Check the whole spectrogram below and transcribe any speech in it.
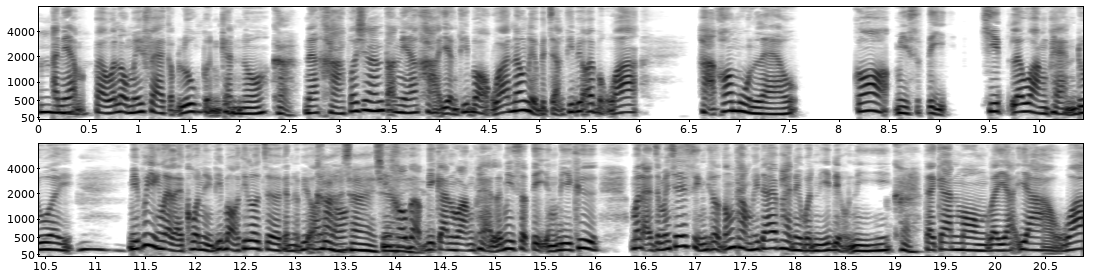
อมอันเนี้ยแปลว่าเราไม่แฟร์กับลูกเหมือนกันเนาะค่ะนะคะ เพราะฉะนั้นตอนเนี้ยค่ะ อย่างที่บอกว่านอกเหนือไปจากที่พี่อ้อยบอกว่า หาข้อมูลแล้ว ก็มีสติคิดและวางแผนด้วย มีผู้หญิงหลาย ๆ คนอย่างที่บอกที่เราเจอกันนะพี่อ้อยค่ะเนาะใช่ใช่ที่เขาแบบมีการวางแผนและมีสติอย่างดีคือ มันอาจจะไม่ใช่สิ่งที่เราต้องทำให้ได้ภายในวันนี้เดี๋ยวนี้ค่ะแต่การมองระยะยาวว่า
